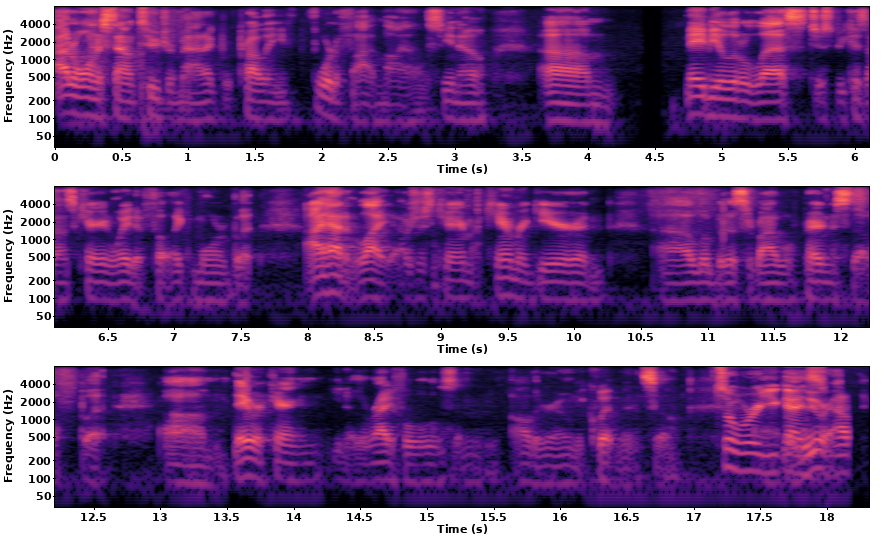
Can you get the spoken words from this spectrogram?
i don't want to sound too dramatic but probably four to five miles you know? Um, maybe a little less just because i was carrying weight it felt like more but i had it light i was just carrying my camera gear and uh, a little bit of survival preparedness stuff but um, they were carrying you know the rifles and all their own equipment. So so were you uh, guys? we were out. There.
